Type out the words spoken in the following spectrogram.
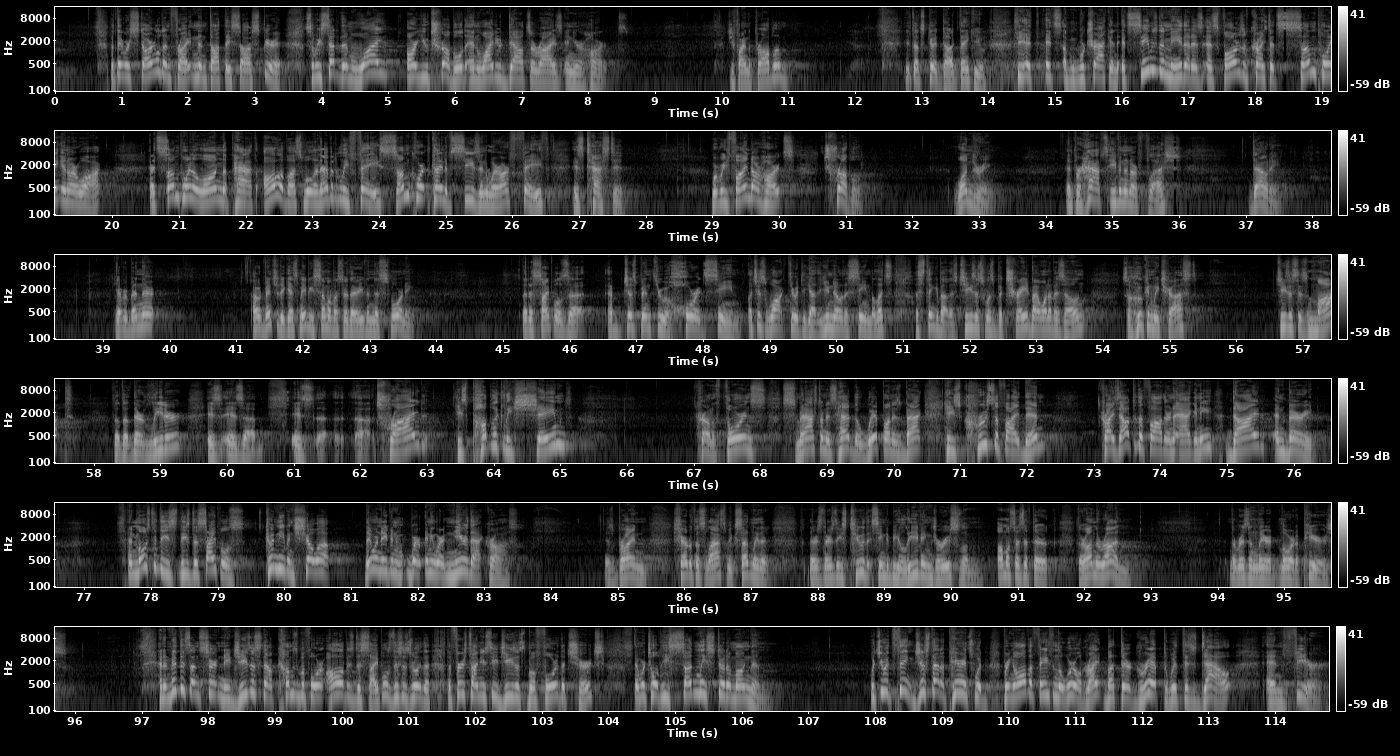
But they were startled and frightened and thought they saw a spirit. So he said to them, Why are you troubled and why do doubts arise in your hearts? Did you find the problem? Yes. That's good, Doug. Thank you. See, it, it's um, we're tracking. It seems to me that as, as followers of Christ, at some point in our walk, at some point along the path, all of us will inevitably face some kind of season where our faith is tested, where we find our hearts troubled, wondering, and perhaps even in our flesh, doubting. You ever been there? I would venture to guess maybe some of us are there even this morning. The disciples uh, have just been through a horrid scene. Let's just walk through it together. You know the scene, but let's, let's think about this. Jesus was betrayed by one of his own. So who can we trust? Jesus is mocked the, the, their leader is, is, uh, is uh, uh, tried, he's publicly shamed. Crown of thorns smashed on his head, the whip on his back. He's crucified then, cries out to the Father in agony, died and buried. And most of these, these disciples couldn't even show up. They weren't even anywhere near that cross. As Brian shared with us last week, suddenly there, there's, there's these two that seem to be leaving Jerusalem, almost as if they're, they're on the run. The risen Lord appears. And amid this uncertainty, Jesus now comes before all of his disciples. This is really the, the first time you see Jesus before the church. And we're told he suddenly stood among them. Which you would think just that appearance would bring all the faith in the world, right? But they're gripped with this doubt and fear.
